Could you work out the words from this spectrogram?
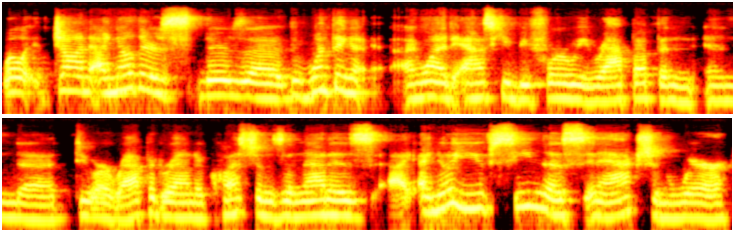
well, John, I know there's there's a, the one thing I wanted to ask you before we wrap up and and uh, do our rapid round of questions, and that is, I, I know you've seen this in action where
